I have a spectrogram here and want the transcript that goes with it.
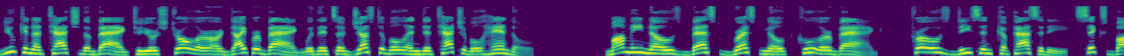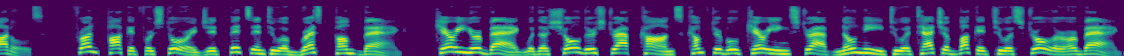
You can attach the bag to your stroller or diaper bag with its adjustable and detachable handle. Mommy knows best breast milk cooler bag. Pros decent capacity, 6 bottles. Front pocket for storage it fits into a breast pump bag. Carry your bag with a shoulder strap cons comfortable carrying strap no need to attach a bucket to a stroller or bag.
